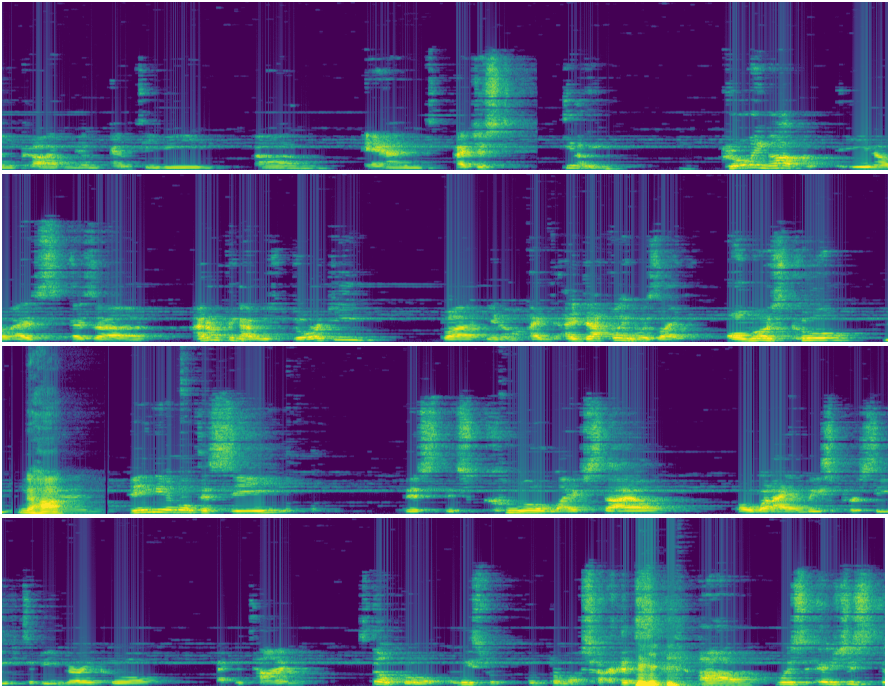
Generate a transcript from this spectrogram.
Uncut and MTV, um, and I just, you know, growing up, you know, as as a, I don't think I was dorky, but you know, I, I definitely was like almost cool. Uh-huh. And being able to see this this cool lifestyle or what I at least perceived to be very cool at the time, still cool, at least for, for most artists, um, was it was just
